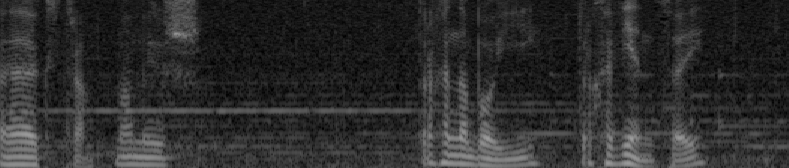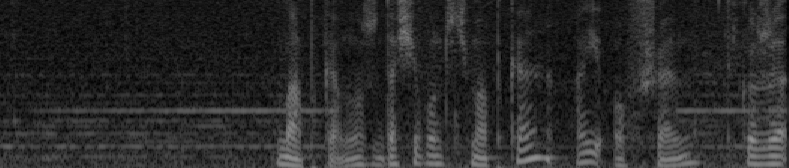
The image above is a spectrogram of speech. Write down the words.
Ekstra. Mamy już trochę naboi, trochę więcej. Mapkę. Może da się włączyć mapkę? A i owszem, tylko że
